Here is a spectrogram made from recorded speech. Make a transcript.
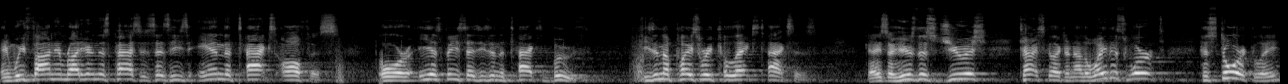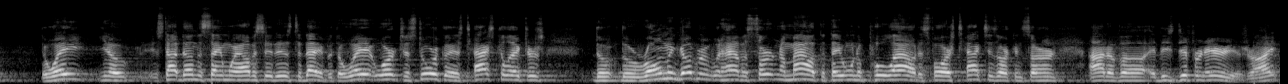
and we find him right here in this passage. It says he's in the tax office. Or ESV says he's in the tax booth. He's in the place where he collects taxes. Okay, so here's this Jewish tax collector. Now, the way this worked historically, the way, you know, it's not done the same way obviously it is today, but the way it worked historically is tax collectors, the, the Roman government would have a certain amount that they want to pull out as far as taxes are concerned out of uh, these different areas, right?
